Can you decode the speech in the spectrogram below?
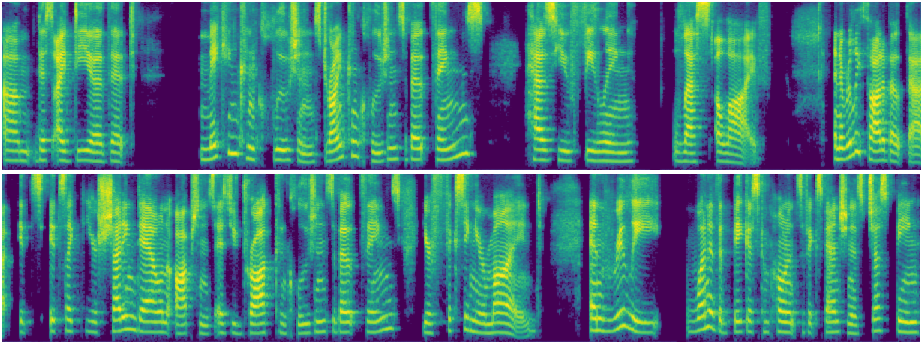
um, this idea that making conclusions, drawing conclusions about things, has you feeling less alive. And I really thought about that. It's it's like you're shutting down options as you draw conclusions about things. You're fixing your mind. And really one of the biggest components of expansion is just being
